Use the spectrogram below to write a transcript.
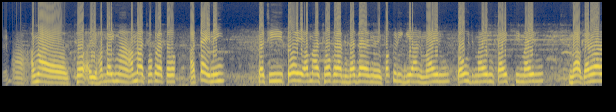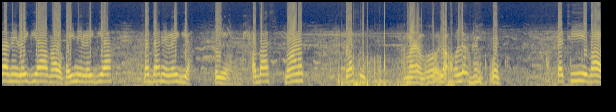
અમારા હગાઈમાં અમારા છોકરા તો હતાય નહીં. પછી તોય અમારા છોકરા બધાને પકડી ગયા ને માર્યું બહુ જ માર્યું પાઇપથી માર્યું. મારા ઘરવાળાને લઈ ગયા મારા ભાઈને લઈ ગયા બધાને લઈ ગયા. અબાસ માણસ રસુ અમારા ઓલા ઓલા નહીં. પછી બા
